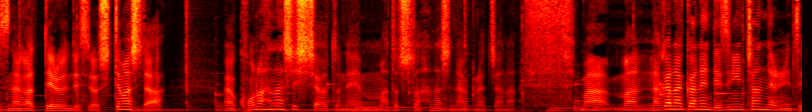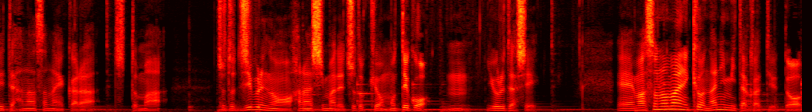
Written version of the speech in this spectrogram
つながってるんですよ知ってました？この話しちゃうとね、またちょっと話長くなっちゃうな。まあまあ、なかなかね、ディズニーチャンネルについて話さないから、ちょっとまあ、ちょっとジブリの話までちょっと今日持っていこう。うん、夜だし。えー、まあその前に今日何見たかっていうと、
